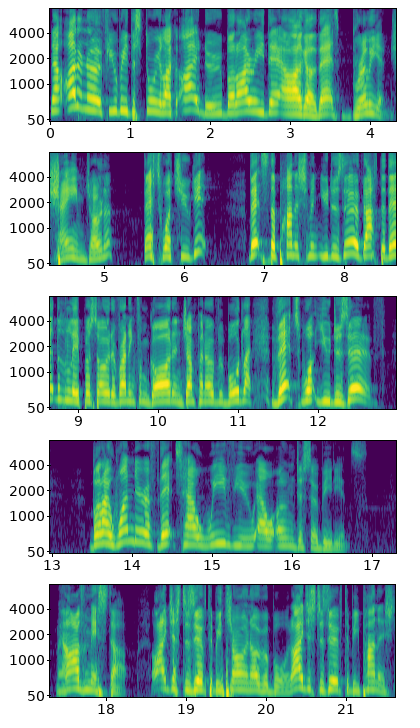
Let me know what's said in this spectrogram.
Now, I don't know if you read the story like I do, but I read that and I go, that's brilliant. Shame, Jonah. That's what you get. That's the punishment you deserved after that little episode of running from God and jumping overboard. Like, that's what you deserve. But I wonder if that's how we view our own disobedience. Man, I've messed up. I just deserve to be thrown overboard. I just deserve to be punished.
